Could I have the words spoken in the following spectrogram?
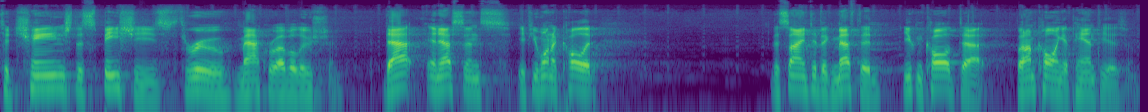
to change the species through macroevolution. That, in essence, if you want to call it the scientific method, you can call it that, but I'm calling it pantheism.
